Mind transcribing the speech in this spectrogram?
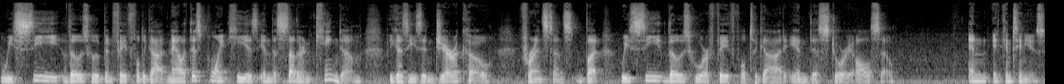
we see those who have been faithful to God. Now at this point, he is in the southern kingdom because he's in Jericho, for instance, but we see those who are faithful to God in this story also. And it continues.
